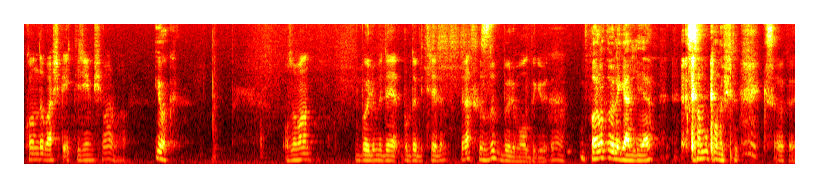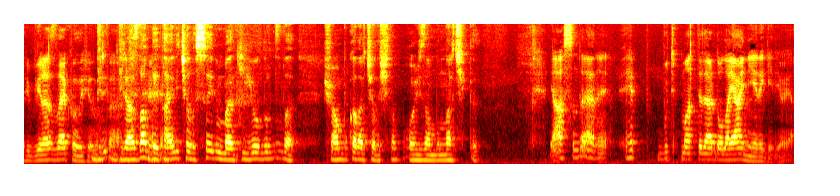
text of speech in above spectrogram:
Bu konuda başka ekleyeceğim bir şey var mı abi? Yok. O zaman bu bölümü de burada bitirelim. Biraz hızlı bir bölüm oldu gibi değil mi? Bana da öyle geldi ya. Kısa mı konuştuk? Kısa bakalım. Biraz daha konuşalım. Bir- daha. biraz daha detaylı çalışsaydım belki iyi olurdu da şu an bu kadar çalıştım. O yüzden bunlar çıktı. Ya aslında yani hep bu tip maddelerde olay aynı yere geliyor ya.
